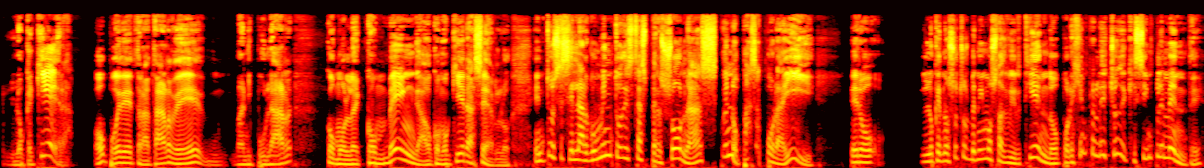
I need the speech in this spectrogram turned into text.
lo que quiera o puede tratar de manipular como le convenga o como quiera hacerlo. Entonces el argumento de estas personas, bueno, pasa por ahí, pero lo que nosotros venimos advirtiendo, por ejemplo, el hecho de que simplemente,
